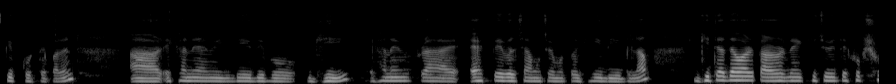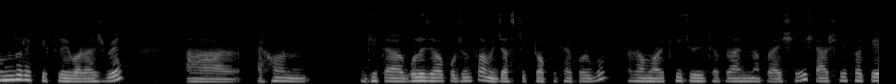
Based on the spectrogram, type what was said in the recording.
স্কিপ করতে পারেন। আর এখানে আমি দিয়ে দিব ঘি। এখানে আমি প্রায় এক টেবিল চামচের মতো ঘি দিয়ে দিলাম। ঘিটা দেওয়ার কারণে খিচুড়িতে খুব সুন্দর একটি ফ্লেভার আসবে। আর এখন ঘিটা গলে যাওয়া পর্যন্ত আমি জাস্ট একটু অপেক্ষা করব। আর আমার খিচুড়িটা রান্না প্রায় শেষ। আর সেই ফাঁকে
